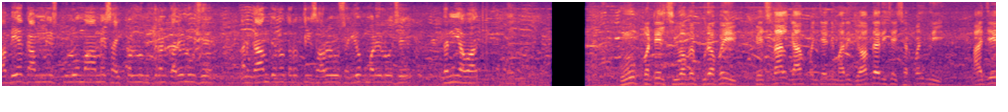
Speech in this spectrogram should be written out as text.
આ બે ગામની સ્કૂલોમાં અમે સાયકલનું વિતરણ કરેલું છે અને ગામજનો તરફથી સારો એવો સહયોગ મળેલો છે. ધન્યવાદ. હું પટેલ શિવાભાઈ પુરાભાઈ પેચનાલ ગામ પંચાયતની મારી જવાબદારી છે સરપંચની. આજે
